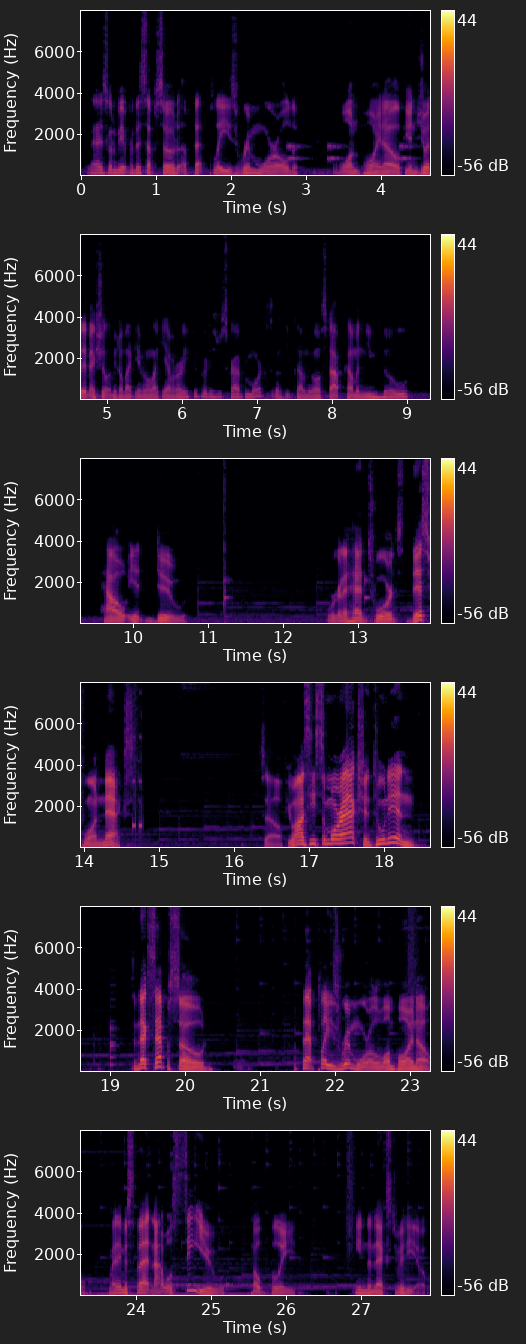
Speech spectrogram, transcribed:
that is going to be it for this episode of Thet Plays RimWorld 1.0. If you enjoyed it, make sure to let me know by giving a like. If you haven't already, feel free to subscribe for more, because it's going to keep coming. It won't stop coming. You know how it do. We're going to head towards this one next. So, if you want to see some more action, tune in to next episode of Thet Plays RimWorld 1.0. My name is Thet, and I will see you, hopefully, in the next video.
